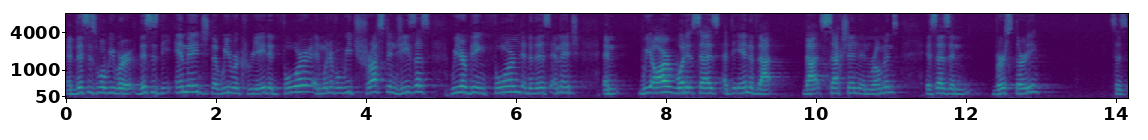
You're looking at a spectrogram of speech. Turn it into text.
And this is what we were, this is the image that we were created for. And whenever we trust in Jesus, we are being formed into this image. And we are what it says at the end of that, that section in Romans. It says in verse 30, it says,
